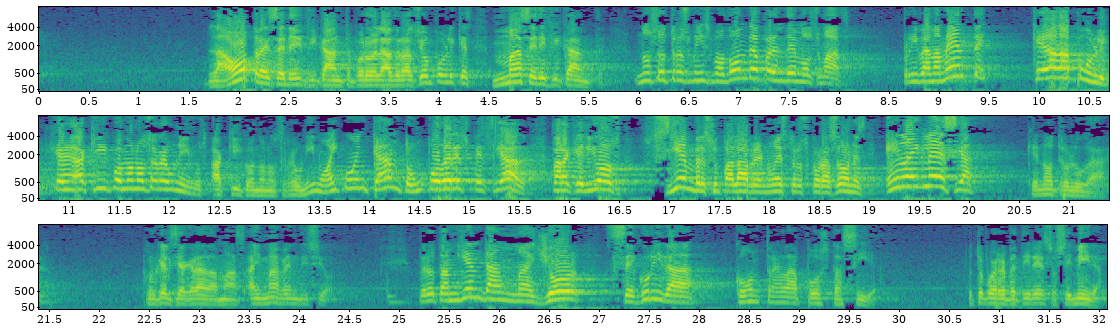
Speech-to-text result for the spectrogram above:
La otra es edificante, pero la adoración pública es más edificante. Nosotros mismos, ¿dónde aprendemos más? ¿Privadamente? ¿Qué a la pública? ¿Qué aquí cuando nos reunimos? Aquí cuando nos reunimos hay un encanto, un poder especial para que Dios siembre su palabra en nuestros corazones, en la iglesia, que en otro lugar. Porque Él se agrada más, hay más bendición. Pero también dan mayor seguridad contra la apostasía. Usted puede repetir eso, sí, mira,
